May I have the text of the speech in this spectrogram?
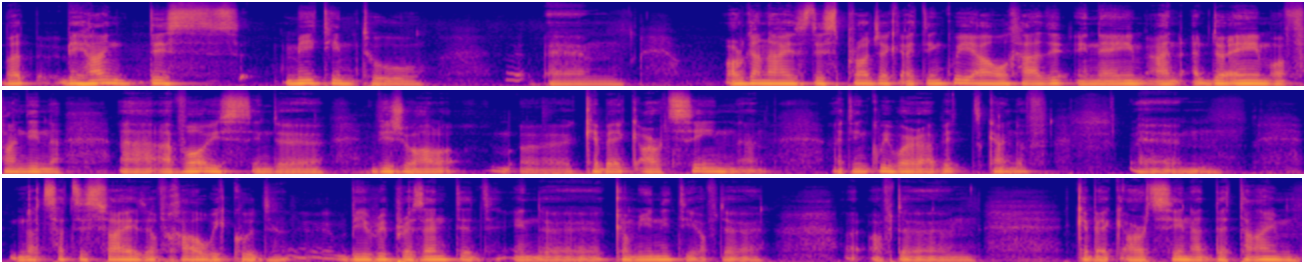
But behind this meeting to um, organize this project, I think we all had an aim and the aim of finding a, a voice in the visual uh, Quebec art scene, and I think we were a bit kind of um, not satisfied of how we could be represented in the community of the uh, of the um, Quebec art scene at the time.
